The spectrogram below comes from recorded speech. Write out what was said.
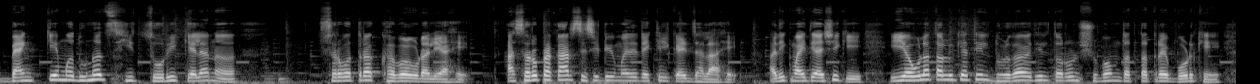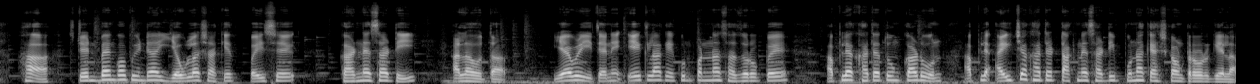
बँकेमधूनच ही चोरी केल्यानं सर्वत्र खळबळ उडाली आहे. हा सर्व प्रकार सी सी टी व्हीमध्ये देखील कैद झाला आहे. अधिक माहिती अशी की येवला तालुक्यातील धुळगाव येथील तरुण शुभम दत्तात्रय बोडके हा State Bank of India Yeola शाखेत पैसे काढण्यासाठी आला होता. यावेळी त्याने एक लाख एकोणपन्नास हजार रुपये आपल्या खात्यातून काढून आपल्या आईच्या खात्यात टाकण्यासाठी पुन्हा कॅश काउंटरवर गेला.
